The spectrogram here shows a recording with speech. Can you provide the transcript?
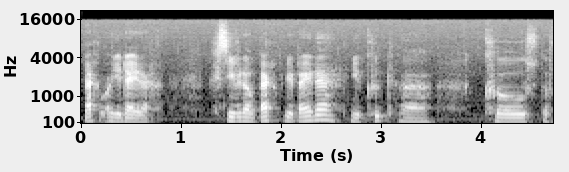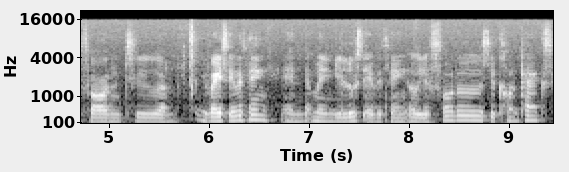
back up all your data. Because if you don't back up your data you could uh, cause the phone to um, erase everything and that means you lose everything all your photos your contacts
